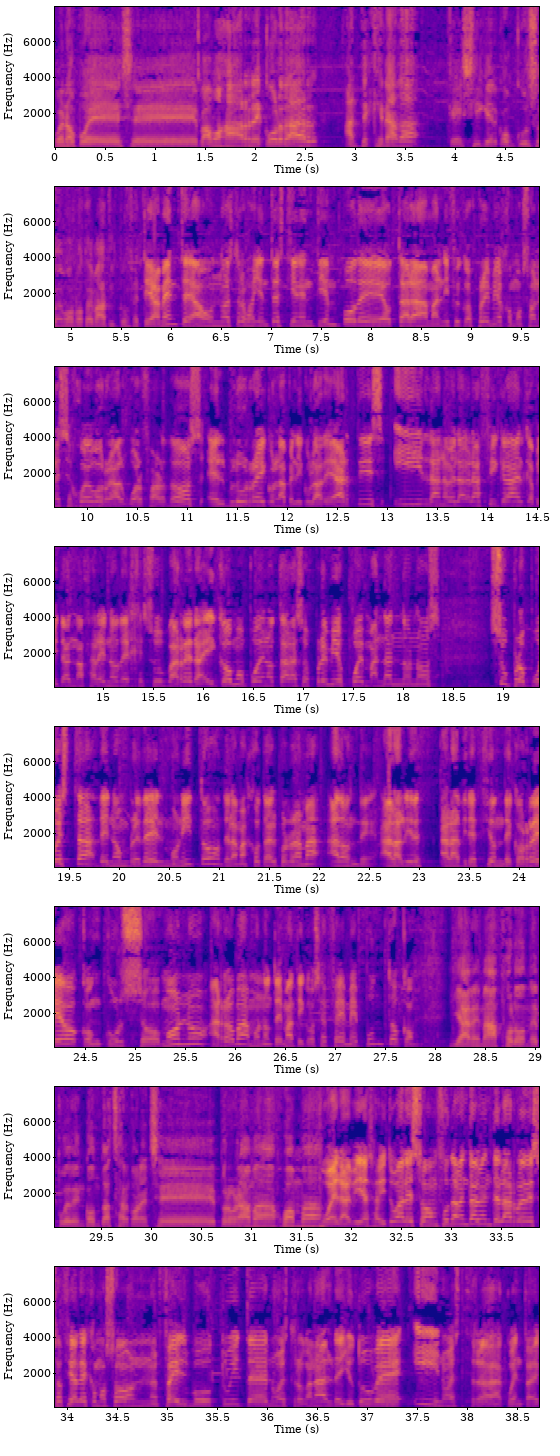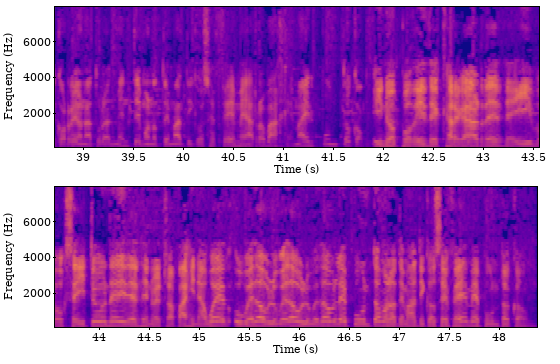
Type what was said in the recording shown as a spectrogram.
Bueno, pues eh, vamos a recordar, antes que nada, que sigue el concurso de monotemáticos. Efectivamente, aún nuestros oyentes tienen tiempo de optar a magníficos premios como son ese juego Real Warfare 2, el Blu-ray con la película de Artis y la novela gráfica El Capitán Nazareno de Jesús Barrera. ¿Y cómo pueden optar a esos premios? Pues mandándonos su propuesta de nombre del monito, de la mascota del programa, ¿a dónde? A la, a la dirección de correo concurso mono arroba monotemáticosfm.com. Y además, por donde pueden contactar con este programa, Juanma. Pues las vías habituales son fundamentalmente las redes sociales como son Facebook, Twitter, nuestro canal de YouTube y nuestra cuenta de correo naturalmente monotemáticosfm.gmail.com Y nos podéis descargar desde iVoox e iTunes y desde nuestra página web www.monotemáticosfm.com.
